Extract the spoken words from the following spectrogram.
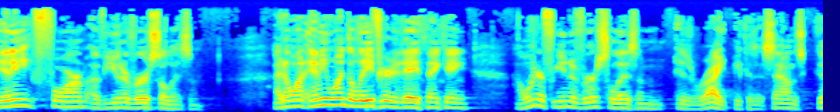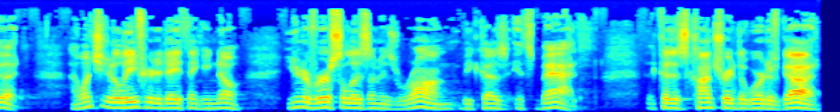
any form of universalism. I don't want anyone to leave here today thinking, I wonder if universalism is right because it sounds good. I want you to leave here today thinking, no, universalism is wrong because it's bad because it's contrary to the Word of God.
